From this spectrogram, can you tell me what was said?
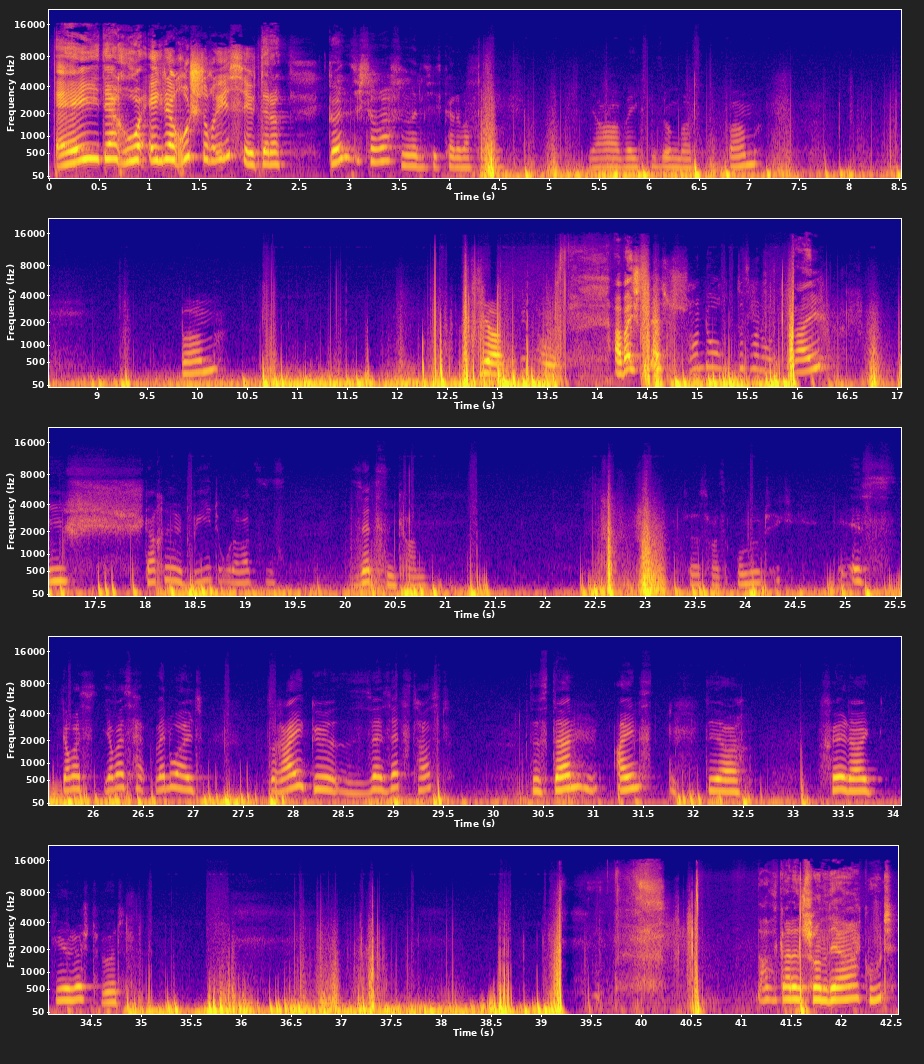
Ey, der, ey, der rutscht doch eh safe. Der gönnt sich da Waffen, wenn ich jetzt keine Waffe habe. Ja, wenigstens irgendwas. Bam. Bam. Ja, aus. Aber ich finde es schon doof, dass man nur drei Stachelbeete oder was setzen kann. Das war jetzt unnötig. Es, ja, aber, ja, aber wenn du halt drei gesetzt hast, dass dann eins der Felder gelöscht wird. Das ist gerade schon sehr gut.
